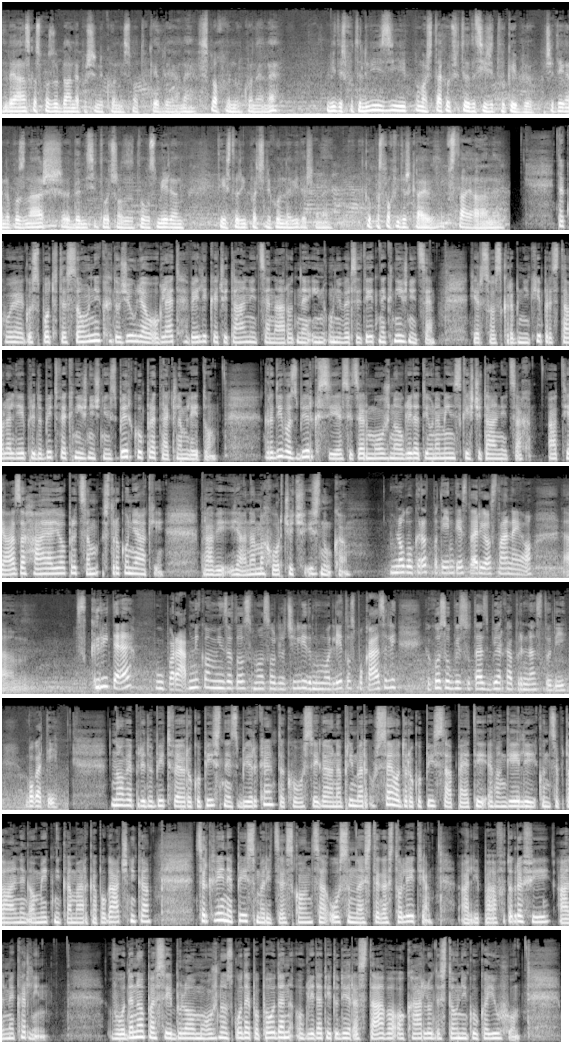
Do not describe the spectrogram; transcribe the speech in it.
Dejansko smo z Ljubljana, pa še nikoli nismo tukaj bili, ne? sploh v Nuku ne. ne? Vidiš po televiziji, pa imaš tako občutek, da si že tukaj bil. Če tega ne poznaš, da nisi točno za to usmerjen, te stvari pač nikoli ne vidiš. Ne? Tako pa sploh vidiš, kaj obstaja. Ne? Tako je gospod Tesovnik doživljal ogled velike čitalnice Narodne in univerzitetne knjižnice, kjer so skrbniki predstavljali pridobitve knjižničnih zbirk v preteklem letu. Gradivo zbirk si je sicer možno ogledati v namenskih čitalnicah, a tja zahajajo predvsem strokovnjaki, pravi Jana Mahorčič iz Nuka. Mnogokrat potem te stvari ostanejo um, skrite uporabnikom in zato smo se odločili, da bomo letos pokazali, kako se v bistvu ta zbirka pri nas tudi bogati. Nove pridobitve rokopisne zbirke tako vsegajo naprimer vse od rokopisa Peti evangeliji konceptualnega umetnika Marka Pogačnika, crkvene pesmarice z konca 18. stoletja ali pa fotografiji Alme Karlin. Vodeno pa se je bilo možno zgodaj popovdan ogledati tudi razstavo o Karlu Destovniku Kajuhu.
